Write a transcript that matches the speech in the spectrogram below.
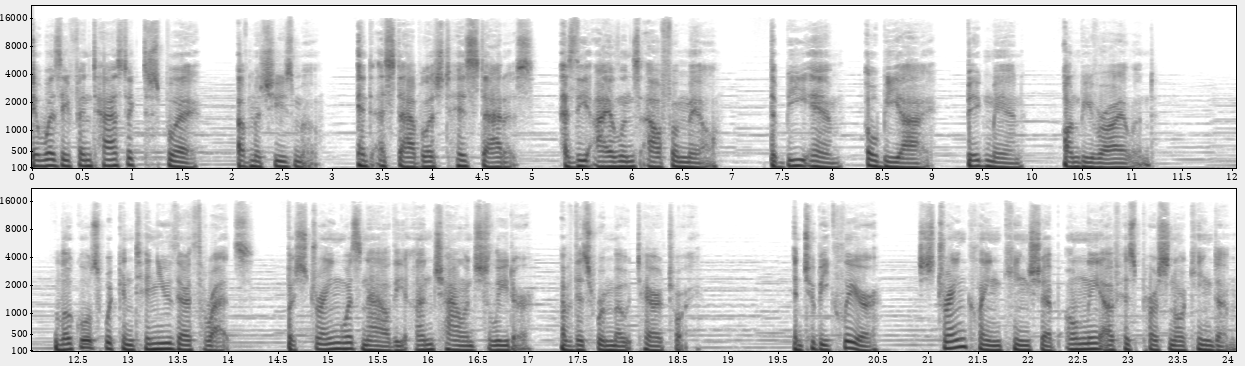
It was a fantastic display of machismo and established his status as the island's alpha male, the BM OBI, Big Man, on Beaver Island. Locals would continue their threats, but Strang was now the unchallenged leader of this remote territory. And to be clear, Strang claimed kingship only of his personal kingdom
